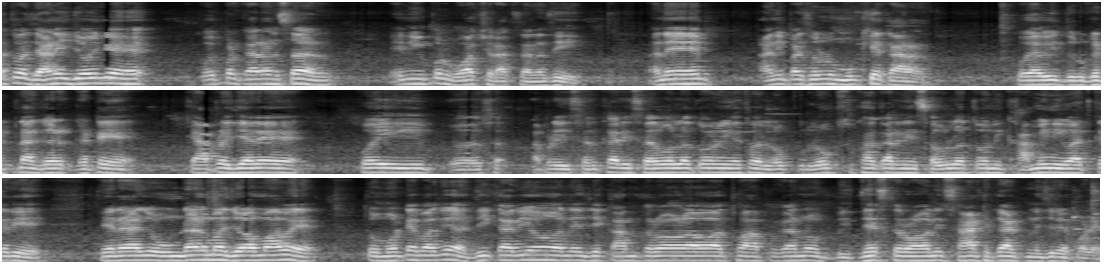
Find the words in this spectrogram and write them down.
અથવા જાણી જોઈને કોઈ પણ કારણસર એની ઉપર વોચ રાખતા નથી. અને આની પાછળનું મુખ્ય કારણ કોઈ આવી દુર્ઘટના ઘટે કે આપણે જ્યારે કોઈ આપણી સરકારી સવલતોની અથવા લોક લોક સુખાકારીની સવલતોની ખામીની વાત કરીએ, ત્યારે જો ઊંડાણમાં જવામાં આવે, તો મોટે ભાગે અધિકારીઓ અને જે કામ કરવાવાળા અથવા આ પ્રકારનો બિઝનેસ કરવાવાળાની સાંઠગાંઠ નજરે પડે.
